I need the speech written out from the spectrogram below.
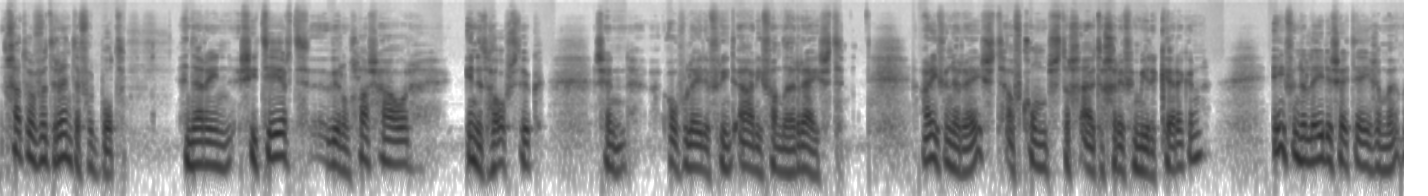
Het gaat over het renteverbod. En daarin citeert Willem Glashouwer in het hoofdstuk zijn overleden vriend Arie van der Rijst. Arie van der Rijst, afkomstig uit de gereformeerde kerken. Een van de leden zei tegen me:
